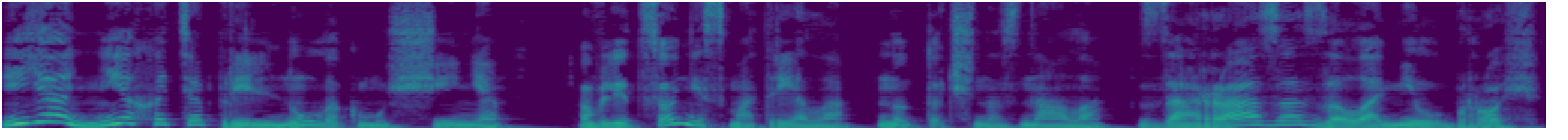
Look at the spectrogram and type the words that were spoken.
и я нехотя прильнула к мужчине. В лицо не смотрела, но точно знала. Зараза заломил бровь.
